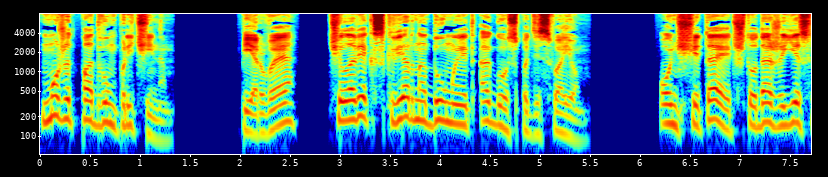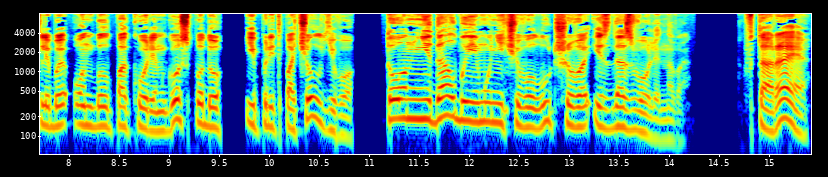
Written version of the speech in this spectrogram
может по двум причинам. Первое. Человек скверно думает о Господе своем. Он считает, что даже если бы он был покорен Господу и предпочел его, то он не дал бы ему ничего лучшего из дозволенного. Вторая,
